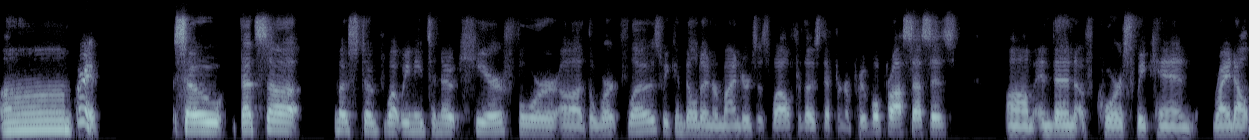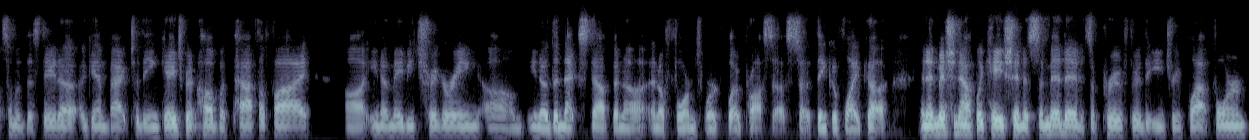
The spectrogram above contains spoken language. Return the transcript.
Um, all right, so that's uh, most of what we need to note here for uh, the workflows. We can build in reminders as well for those different approval processes. Um, and then, of course, we can write out some of this data again back to the engagement hub with Pathify, uh, you know, maybe triggering, um, you know, the next step in a, in a forms workflow process. So think of like a, uh, an admission application is submitted, it's approved through the eTrieve platform.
